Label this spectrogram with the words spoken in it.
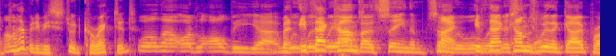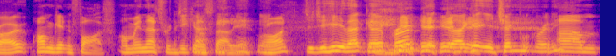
I'm happy to be stood corrected. Well, no, I'll, I'll be. Uh, But we, if that comes- both seeing them, so Mate, we will if that comes with a GoPro, I'm getting five. I mean, that's ridiculous value, right? Did you hear that, GoPro? Get, uh, get your checkbook ready. Um,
